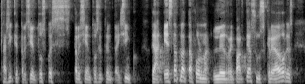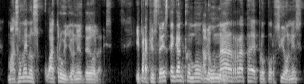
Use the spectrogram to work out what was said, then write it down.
casi que 300, pues 375. O sea, esta plataforma le reparte a sus creadores más o menos 4 billones de dólares. Y para que ustedes tengan como una rata de proporciones,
